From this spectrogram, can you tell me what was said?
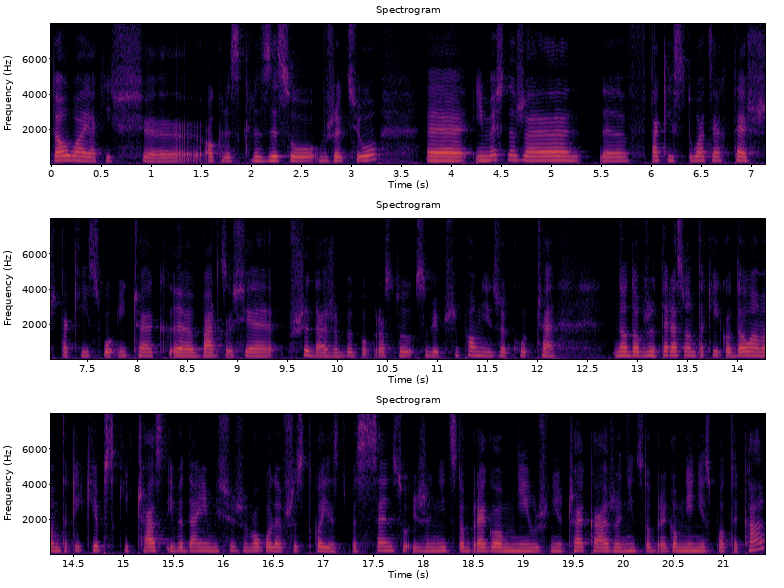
doła, jakiś okres kryzysu w życiu. E, I myślę, że e, w takich sytuacjach też taki słoiczek e, bardzo się przyda, żeby po prostu sobie przypomnieć, że kurczę, no dobrze, teraz mam takiego doła, mam taki kiepski czas i wydaje mi się, że w ogóle wszystko jest bez sensu i że nic dobrego mnie już nie czeka, że nic dobrego mnie nie spotyka.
